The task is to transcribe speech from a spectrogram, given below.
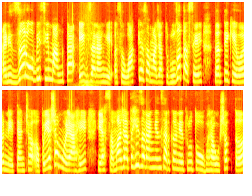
आणि जर ओबीसी मागता एक जरांगे असं वाक्य समाजात रुजत असेल तर ते केवळ नेत्यांच्या अपयशामुळे आहे. या समाजातही जरांगेंसारखं नेतृत्व उभं राहू शकतं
